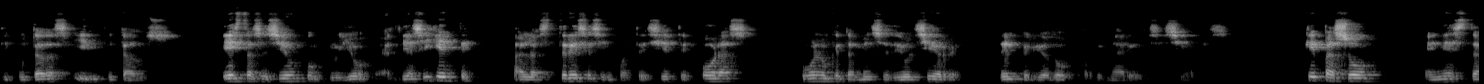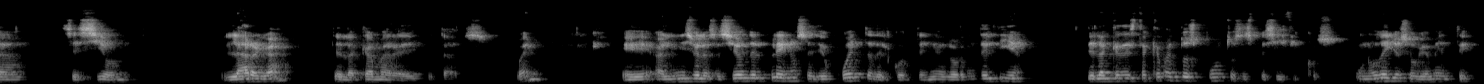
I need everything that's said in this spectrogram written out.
diputadas y diputados. Esta sesión concluyó al día siguiente a las 13.57 horas, con lo que también se dio el cierre del periodo ordinario de sesiones. ¿Qué pasó en esta sesión larga de la Cámara de Diputados? Bueno, eh, al inicio de la sesión del Pleno se dio cuenta del contenido del orden del día, de la que destacaban dos puntos específicos. Uno de ellos, obviamente,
